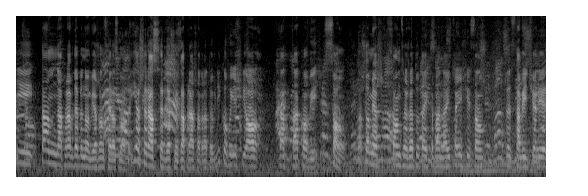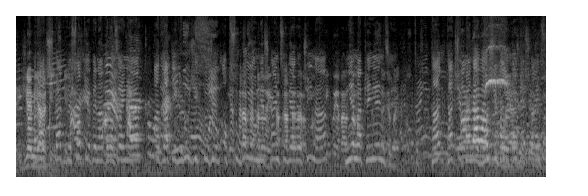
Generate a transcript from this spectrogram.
i tam naprawdę będą bieżące rozmowy. Jeszcze raz serdecznie zapraszam ratowników, jeśli o ta, takowi są. Natomiast sądzę, że tutaj chyba najczęściej są przedstawiciele ziemi tak jarocińskiej. wysokie wynagrodzenia, a dla tych ludzi, którzy obsługują mieszkańców Jarocina, nie ma pieniędzy. Tak, tak się pan odnosi do mieszkańców.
